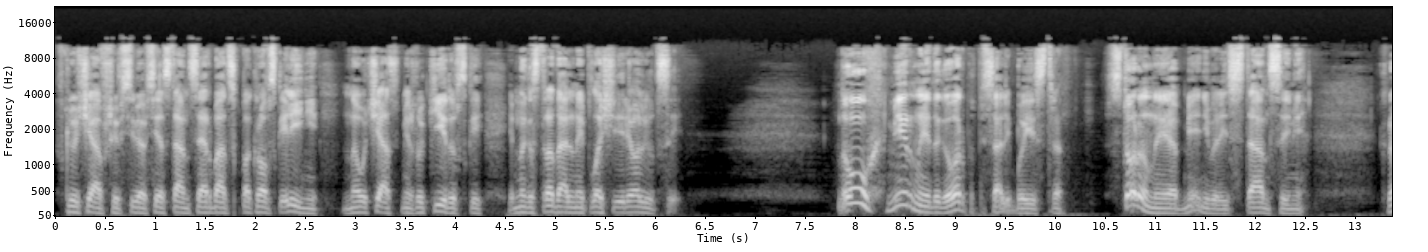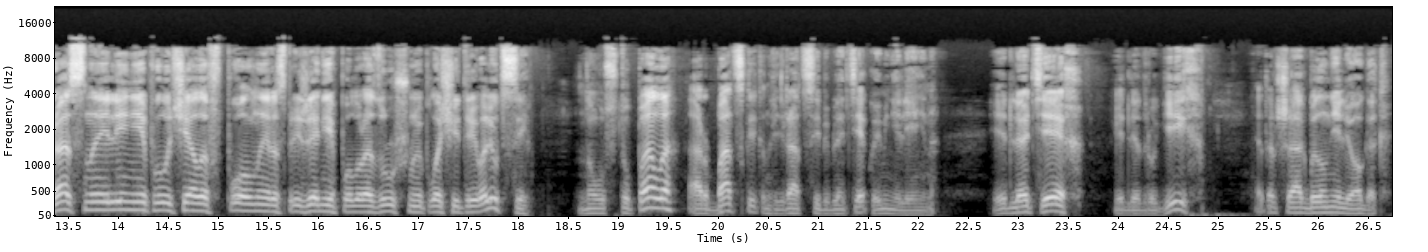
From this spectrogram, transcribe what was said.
включавший в себя все станции Арбатско-Покровской линии на участке между Кировской и многострадальной площадью Революции. Ну, мирный договор подписали быстро. Стороны обменивались станциями. Красная линия получала в полное распоряжение полуразрушенную площадь Революции, но уступала Арбатской конфедерации библиотеку имени Ленина. И для тех, и для других этот шаг был нелегок.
